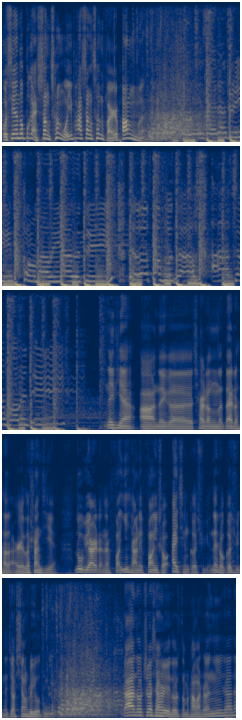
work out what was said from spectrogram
我现在都不敢上秤，我一怕上秤反而胖了。那天啊，那个欠灯呢带着他的儿子上街，路边在那放音响里放一首爱情歌曲，那首歌曲呢叫《香水有毒》。大家都知道《香水有毒》怎么唱吗？说你说他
